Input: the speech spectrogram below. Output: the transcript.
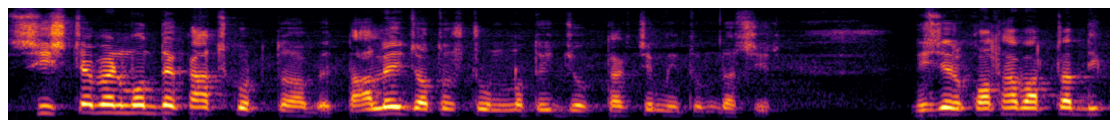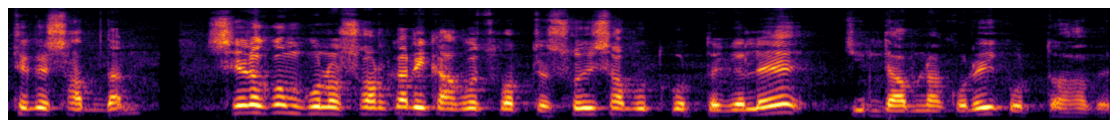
সিস্টেমের মধ্যে কাজ করতে হবে। তাহলেই যথেষ্ট উন্নতির যোগ থাকছে মিথুন রাশির। নিজের কথাবার্তার দিক থেকে সাবধান। সেরকম কোনো সরকারি কাগজপত্রে সই সাবুত করতে গেলে চিন্তা ভাবনা করেই করতে হবে।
